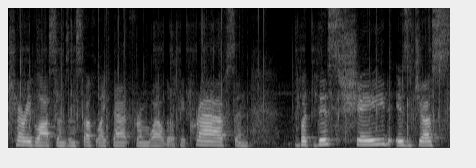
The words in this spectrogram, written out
cherry blossoms and stuff like that from Wild Orchid Crafts. And But this shade is just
